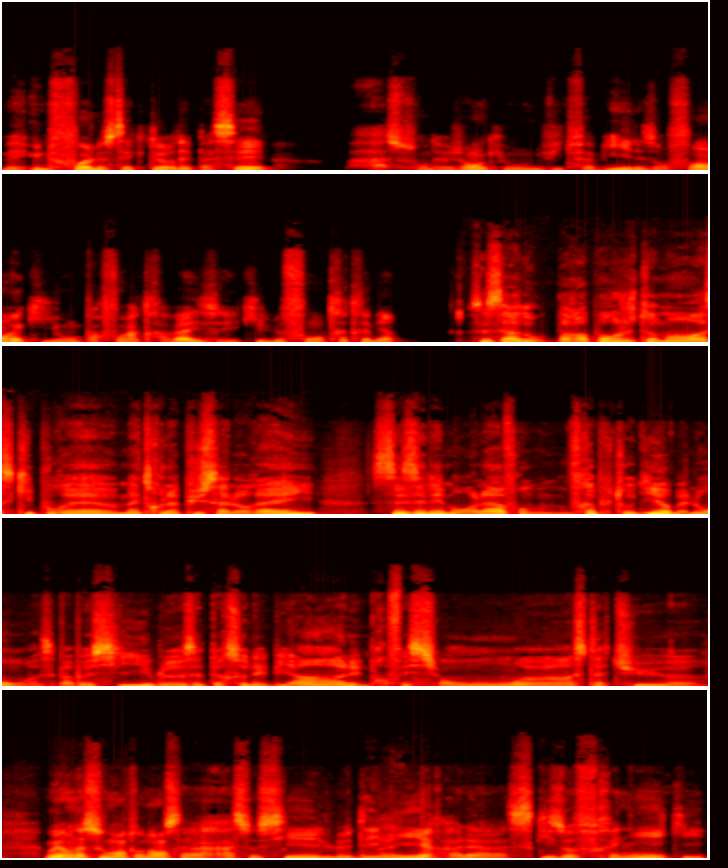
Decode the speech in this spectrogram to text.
mais une fois le secteur dépassé, bah, ce sont des gens qui ont une vie de famille, des enfants, et qui ont parfois un travail et qui le font très très bien. C'est ça, donc par rapport justement à ce qui pourrait euh, mettre la puce à l'oreille, ces éléments-là on ferait plutôt dire, ben non, c'est pas possible, cette personne est bien, elle a une profession, euh, un statut. Euh. Oui, on a souvent tendance à associer le délire à la schizophrénie qui,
